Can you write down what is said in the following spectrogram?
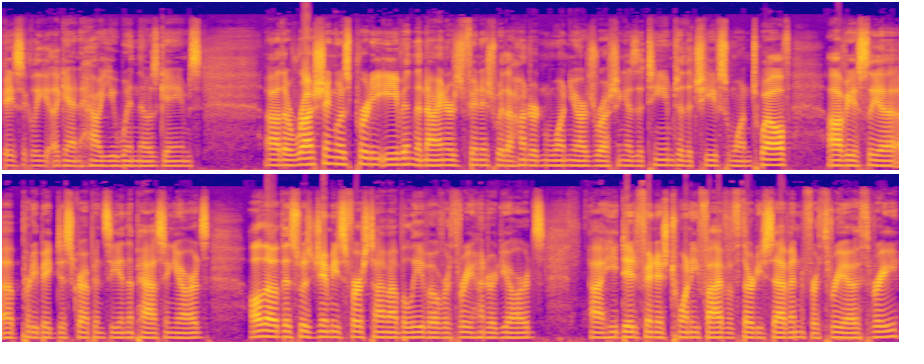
basically, again, how you win those games. Uh, the rushing was pretty even. The Niners finished with 101 yards rushing as a team to the Chiefs 112. Obviously, a, a, pretty big discrepancy in the passing yards. Although this was Jimmy's first time, I believe, over 300 yards. Uh, he did finish 25 of 37 for 303.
